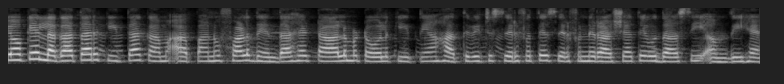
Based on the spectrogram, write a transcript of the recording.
ਕਿਉਂਕਿ ਲਗਾਤਾਰ ਕੀਤਾ ਕੰਮ ਆਪਾਂ ਨੂੰ ਫਲ ਦਿੰਦਾ ਹੈ, ਟਾਲ ਮਟੋਲ ਕੀਤਿਆਂ ਹੱਥ ਵਿੱਚ ਸਿਰਫ ਤੇ ਸਿਰਫ ਨਿਰਾਸ਼ਾ ਤੇ ਉਦਾਸੀ ਆਉਂਦੀ ਹੈ।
